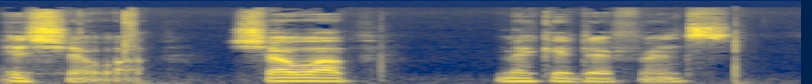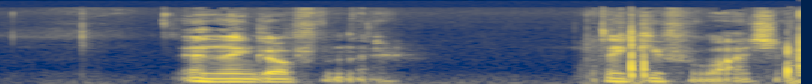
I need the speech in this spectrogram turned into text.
is show up. Show up, make a difference, and then go from there. Thank you for watching.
